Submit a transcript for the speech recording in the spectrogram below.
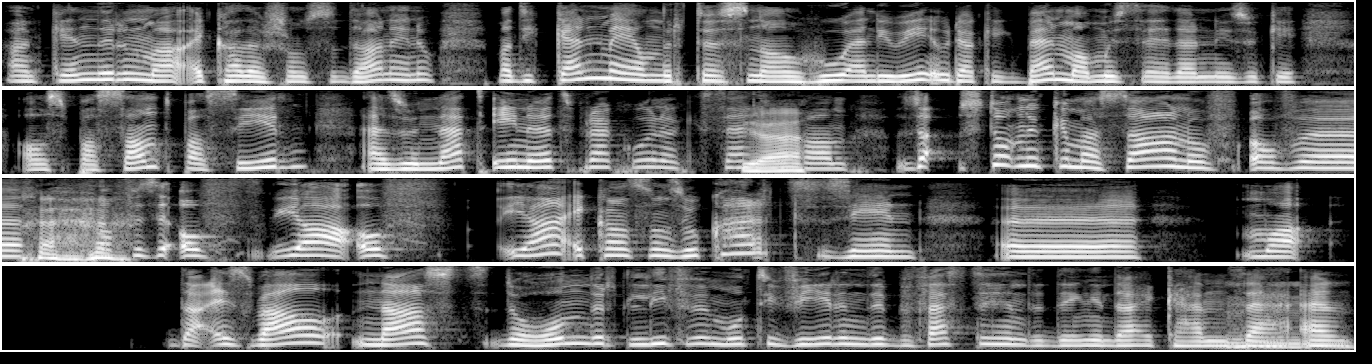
aan kinderen, maar ik ga daar soms zodanig in. Maar die kennen mij ondertussen al goed en die weten hoe dat ik ben. Maar moest hij daar nu eens oké als passant passeren en zo net één uitspraak horen, dat ik zeg Ja. van, "Zo- stop nu maar staan, of, of, eh, of, ja, of, ja, ik kan soms ook hard zijn. eh, maar dat is wel naast de honderd lieve, motiverende, bevestigende dingen dat ik hen zeg. Mhm. En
